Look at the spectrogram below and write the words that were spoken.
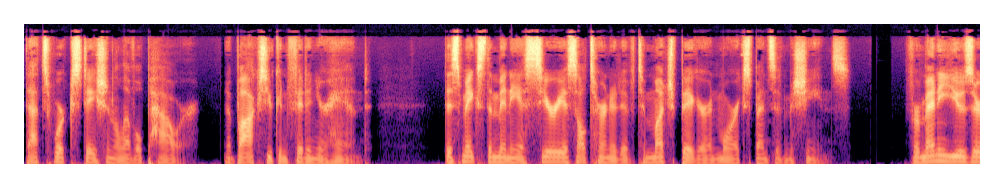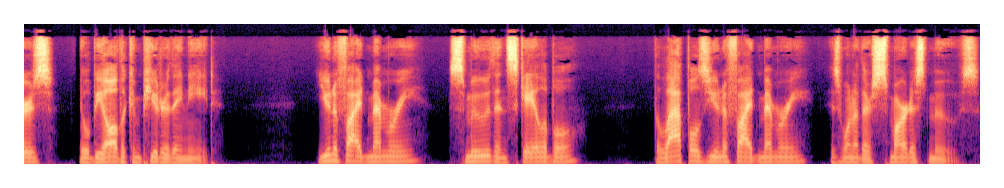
That's workstation level power in a box you can fit in your hand. This makes the Mini a serious alternative to much bigger and more expensive machines. For many users, it will be all the computer they need. Unified memory, smooth and scalable. The Apple's unified memory is one of their smartest moves.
